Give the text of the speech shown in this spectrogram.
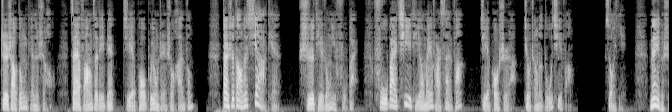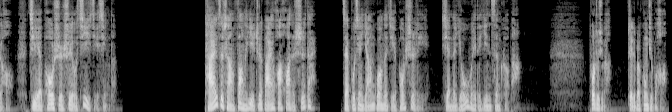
至少冬天的时候，在房子里边解剖不用忍受寒风，但是到了夏天，尸体容易腐败。腐败气体又没法散发，解剖室啊就成了毒气房，所以那个时候解剖室是有季节性的。台子上放了一只白花花的尸袋，在不见阳光的解剖室里显得尤为的阴森可怕。拖出去吧，这里边空气不好。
